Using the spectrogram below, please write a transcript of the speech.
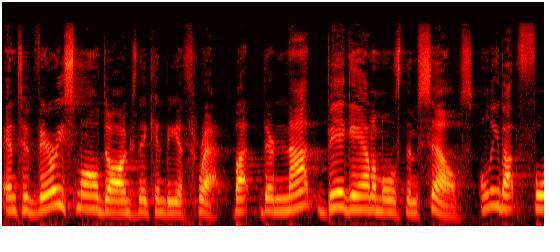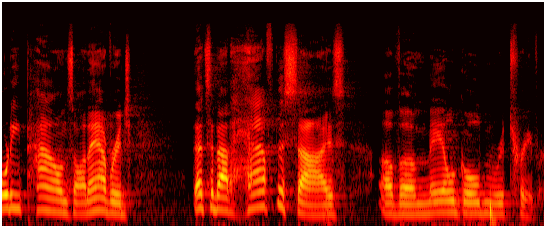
And to very small dogs, they can be a threat, but they're not big animals themselves, only about 40 pounds on average. That's about half the size of a male golden retriever.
